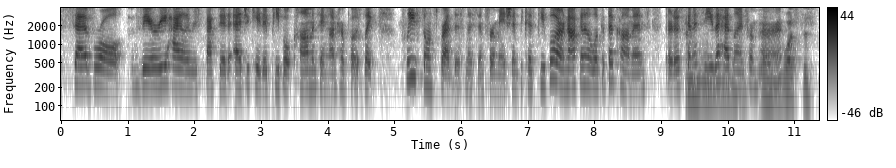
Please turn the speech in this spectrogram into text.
several very highly respected educated people commenting on her post like, "Please don't spread this misinformation because people are not going to look at the comments. They're just going to see the headline from her." And what's this?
